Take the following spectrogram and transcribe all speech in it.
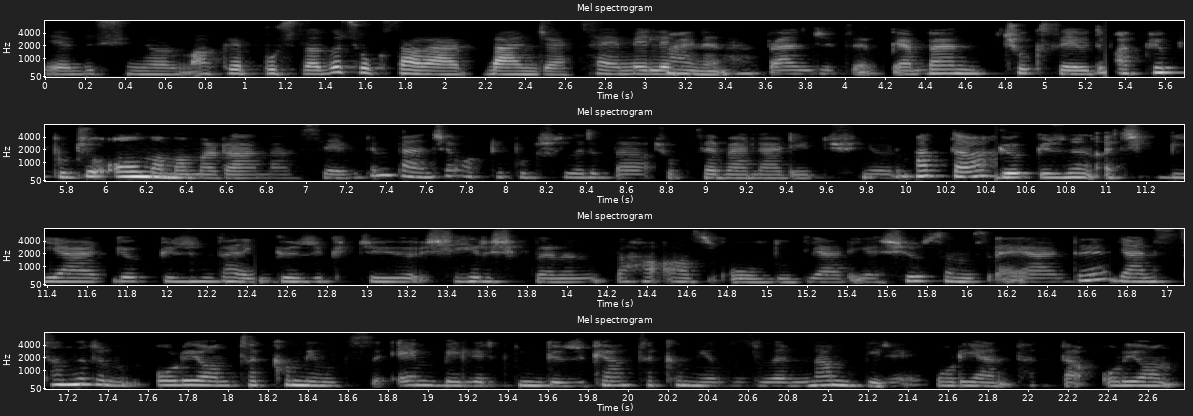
diye düşünüyorum. Akrep burçları da çok sever bence. Sevmeli. Aynen bence de. Yani ben çok sevdim. Akrep burcu olmamama rağmen sevdim. Bence akrep burçları da çok severler diye düşünüyorum. Hatta gökyüzünün açık bir yer, gökyüzünde hani gözüktüğü şehir ışıklarının daha az olduğu bir yerde yaşıyorsanız eğer de yani sanırım Orion takım yıldızı en belirgin gözüken takım yıldızlarından biri. Orient hatta Orion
